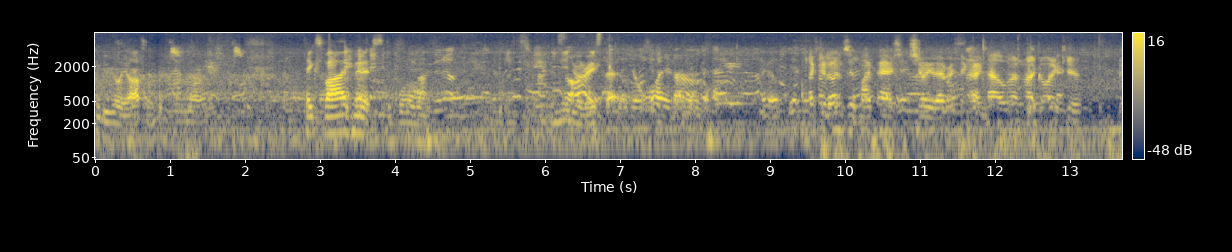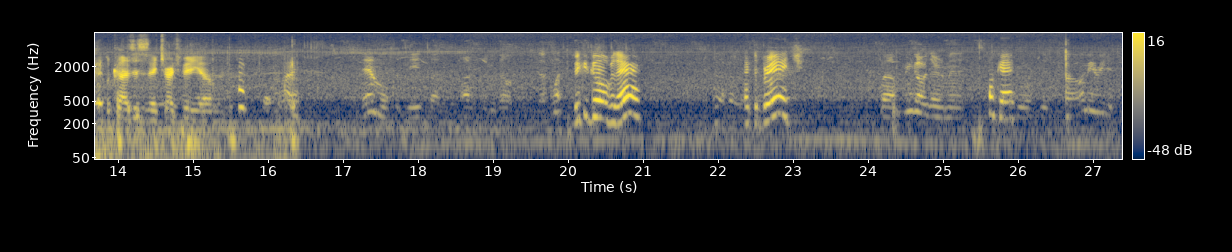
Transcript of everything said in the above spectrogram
It'd be really awesome. Takes five minutes to pull one. You need to erase that. I could unzip my pants and show you everything right now, but I'm not going to because this is a church video. Animals to feed, but obviously we don't. What? We could go over there at the bridge. Well, we can go over there in a minute. Okay. if you want to. Uh, let me read it to you.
